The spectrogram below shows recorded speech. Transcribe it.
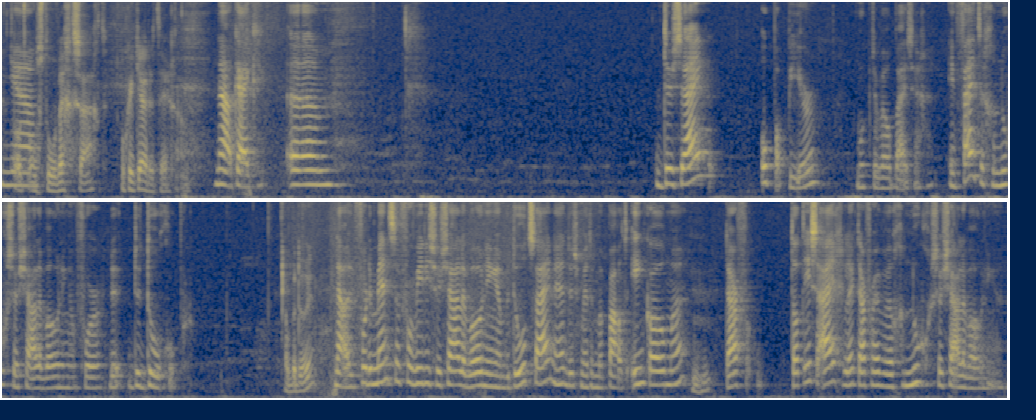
ja. onder de stoel weggezaagd. Hoe kijk jij er tegenaan? Nou, kijk. Um, er zijn op papier, moet ik er wel bij zeggen, in feite genoeg sociale woningen voor de, de doelgroep. Wat bedoel je? Nou, voor de mensen voor wie die sociale woningen bedoeld zijn, hè, dus met een bepaald inkomen, mm dat is eigenlijk, daarvoor hebben we genoeg sociale woningen.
